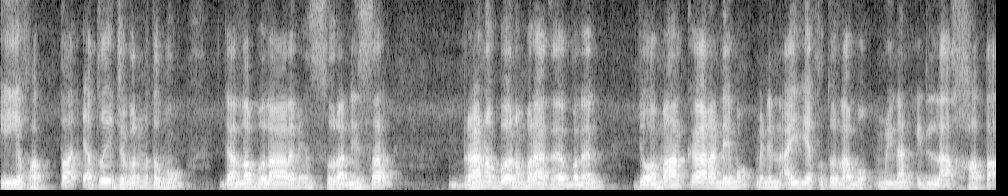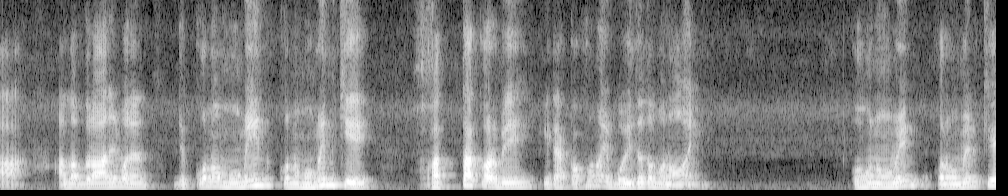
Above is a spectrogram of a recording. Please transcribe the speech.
এই হত্যা এতই জঘন্যতম আল্লাহ আলমিন সুরা নিসার বিরানব্বই নম্বর বলেন যে ওমা কানা মুমিনান ইল্লা খাতা আল্লাহ আলমিন বলেন যে, কোনো মুমিন, কোনো মুমিনকে হত্যা করবে এটা কখনোই বৈধতম নয়। কোনো মুমিন, কোনো মুমিনকে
